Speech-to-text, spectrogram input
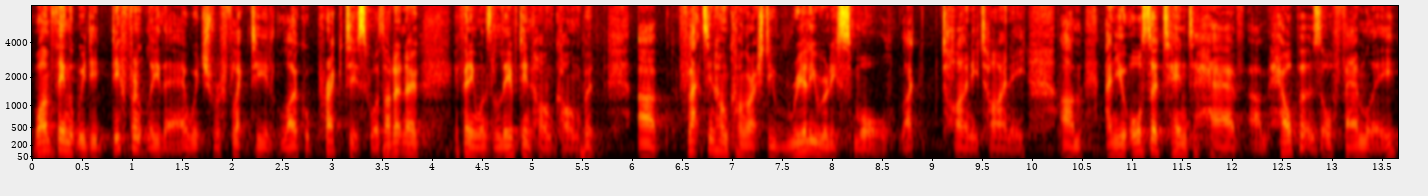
one thing that we did differently there, which reflected local practice, was I don't know if anyone's lived in Hong Kong, but uh, flats in Hong Kong are actually really, really small, like tiny, tiny. Um, and you also tend to have um, helpers or family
